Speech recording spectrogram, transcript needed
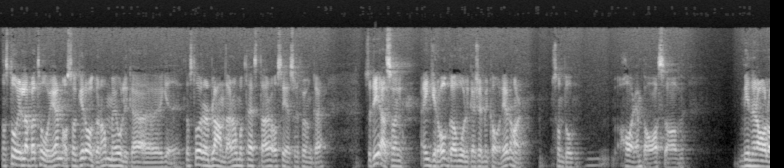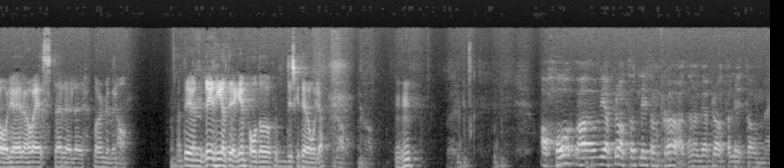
De står i laboratorien och så groggar de med olika eh, grejer. De står där och blandar dem och testar och ser så det funkar. Så det är alltså en, en grogg av olika kemikalier de har. Som då har en bas av mineralolja eller av ester eller vad du nu vill ha. Men det, är en, det är en helt egen podd att diskutera olja. ja, ja. Det. Jaha, vi har pratat lite om flöden och vi har pratat lite om eh,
